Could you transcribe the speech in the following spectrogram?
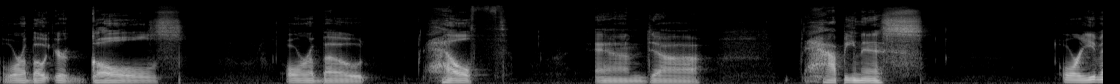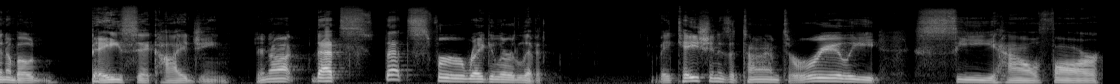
or about your goals or about health and uh, happiness or even about basic hygiene. You're not that's that's for regular living. Vacation is a time to really see how far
